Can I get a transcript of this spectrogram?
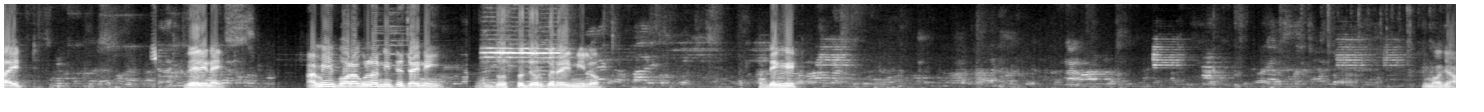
লাইট ভেরি নাইস আমি বড়াগুলো নিতে চাই নেই। দোস্ত জোর করেই নিল। দেখি। মজা।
